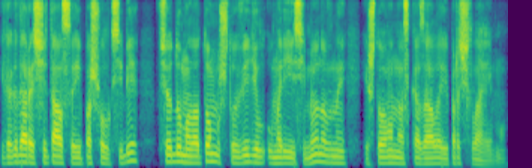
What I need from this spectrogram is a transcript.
И когда рассчитался и пошел к себе, все думал о том, что видел у Марии Семеновны и что она сказала и прочла ему.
